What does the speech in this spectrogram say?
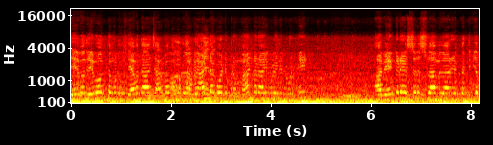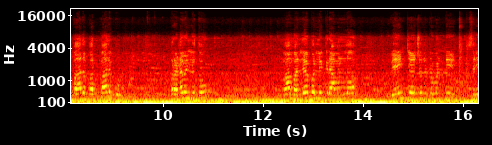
దేవదేవోత్తముడు దేవతా చర్మముడు అఖిలాండ కోటి బ్రహ్మాండ నాయకుడైనటువంటి ఆ వెంకటేశ్వర స్వామి వారి యొక్క దివ్య పాద పద్మాలకు ప్రణమిల్లుతూ మా మల్లేపల్లి గ్రామంలో వేయించేస్తున్నటువంటి శ్రీ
